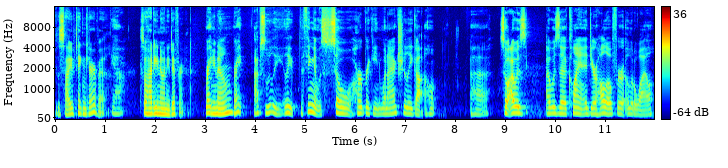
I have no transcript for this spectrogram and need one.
this is how you've taken care of it. Yeah. So how do you know any different? Right. You know? Right. Absolutely. Like the thing that was so heartbreaking when I actually got home. Uh, so I was I was a client at Deer Hollow for a little while.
